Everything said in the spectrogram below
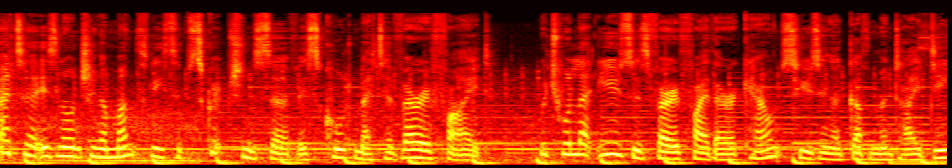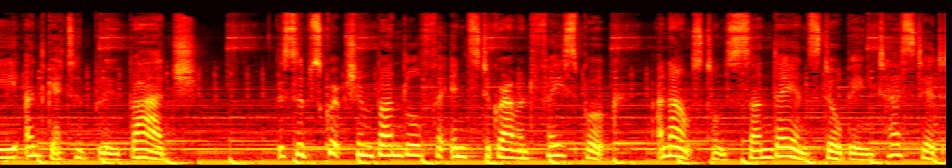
Meta is launching a monthly subscription service called Meta Verified, which will let users verify their accounts using a government ID and get a blue badge. The subscription bundle for Instagram and Facebook, announced on Sunday and still being tested,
